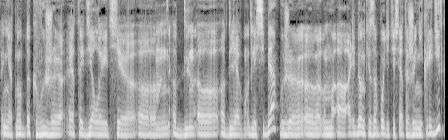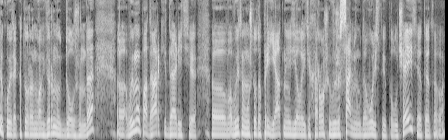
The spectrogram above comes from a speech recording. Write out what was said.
Нет, ну так вы же это делаете эм, э, для, для себя, вы же э, о ребенке заботитесь, это же не кредит какой-то, который он вам вернуть должен, да? Э, вы ему подарки дарите, э, вы ему что-то приятное делаете, хорошее, вы же сами удовольствие получаете от этого.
